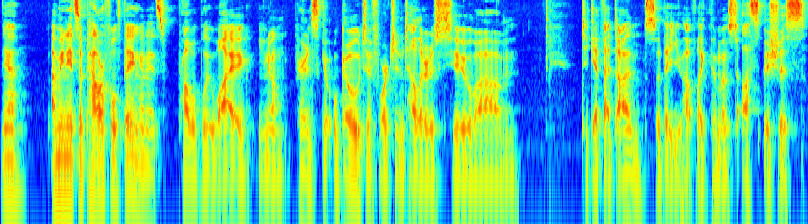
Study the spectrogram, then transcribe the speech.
Yeah. I mean, it's a powerful thing, and it's probably why you know parents go, go to fortune tellers to um, to get that done, so that you have like the most auspicious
